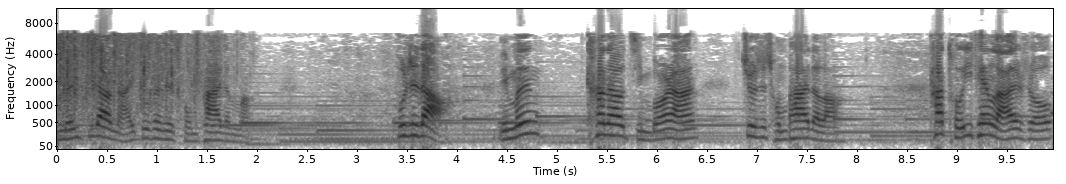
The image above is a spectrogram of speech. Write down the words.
你们知道哪一部分是重拍的吗？不知道。你们看到井柏然就是重拍的了。他头一天来的时候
